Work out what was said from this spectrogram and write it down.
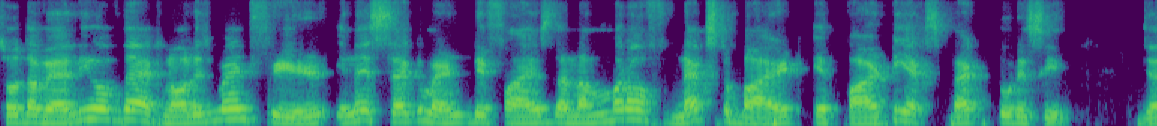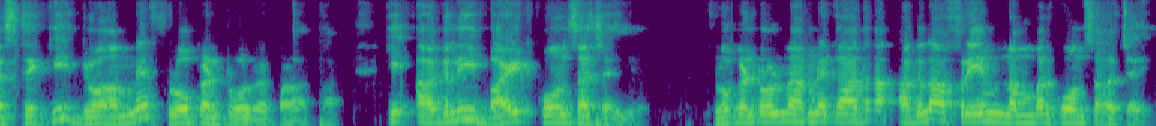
So the value of the acknowledgement field in a segment defines the number of next byte a party expect to receive. जैसे कि जो हमने फ्लो कंट्रोल में पढ़ा था कि अगली बाइट कौन सा चाहिए? फ्लो कंट्रोल में हमने कहा था, अगला फ्रेम नंबर कौन सा चाहिए?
